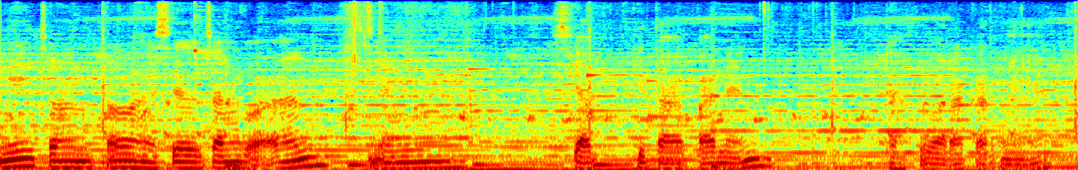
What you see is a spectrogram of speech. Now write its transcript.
ini contoh hasil cangkokan yang siap kita panen. Udah keluar akarnya ini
